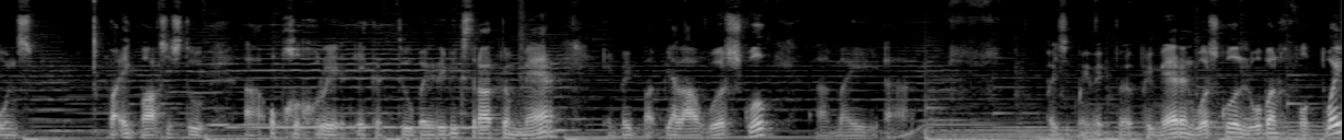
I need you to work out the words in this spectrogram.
ons waar ek basies toe uh, opgegroei het. Ek het toe by Riebeekstraat primêr en by Bella Hoërskool uh, my uh, basies my, my primêre en hoërskool loopbaan gevoltooi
